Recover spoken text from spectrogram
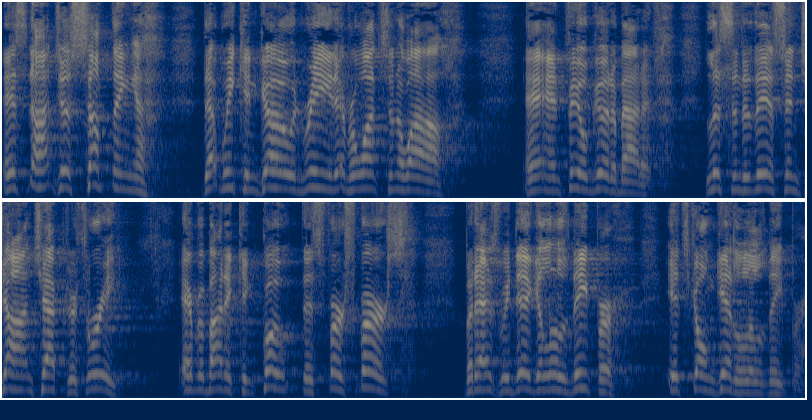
It's not just something uh, that we can go and read every once in a while and feel good about it. Listen to this in John chapter 3. Everybody can quote this first verse, but as we dig a little deeper, it's going to get a little deeper.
